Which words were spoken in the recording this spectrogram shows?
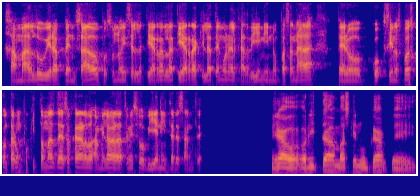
jamás lo hubiera pensado, pues uno dice, la tierra es la tierra, aquí la tengo en el jardín y no pasa nada, pero si nos puedes contar un poquito más de eso, Gerardo, a mí la verdad se me hizo bien interesante. Mira, ahorita más que nunca, eh,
